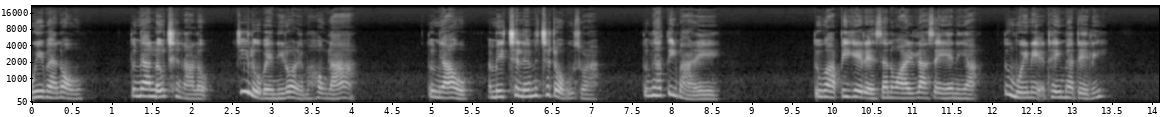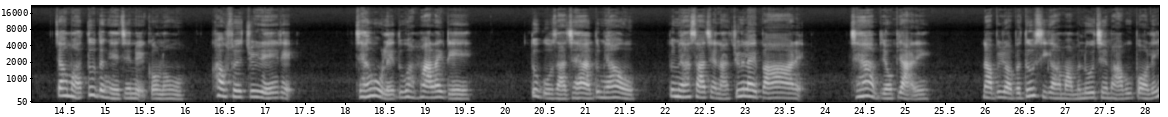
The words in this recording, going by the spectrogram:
ဝေဖန်တော့ဘူးသူများလှုပ်ချင်တာလို့ကြည့်လို့ပဲနေတော့တယ်မဟုတ်လားသူများကိုအမေချစ်လဲမချစ်တော့ဘူးဆိုတာသူများသိပါတယ်သူကပြီးခဲ့တဲ့ဇန်နဝါရီလ10ရက်နေ့ကသူ့မွေးနေ့အထိမ်းမှတ်တယ်လေကျောင်းမှာသူ့တငယ်ချင်းတွေအကုန်လုံးကိုခောက်ဆွဲကျွေးတယ်တဲ့ဂျမ်းကိုလည်းသူကမှားလိုက်တယ် သူ့ကိုစားချမ်းကသူများကိုသူများစားချင်တာကျွေးလိုက်ပါတဲ့ချမ်းကပြောပြတယ်နောက်ပြီးတော့ဘသူစီကမှမလိုချင်ပါဘူးပေါ့လေ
